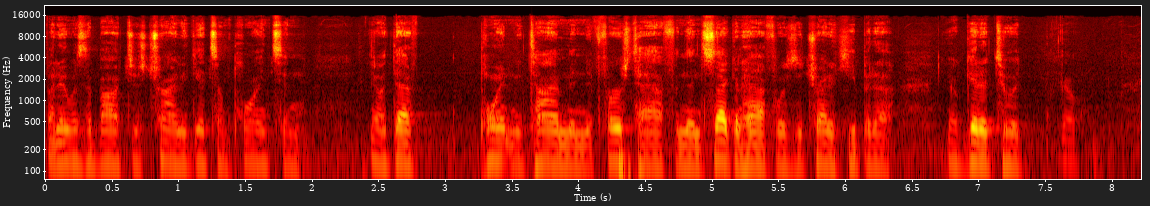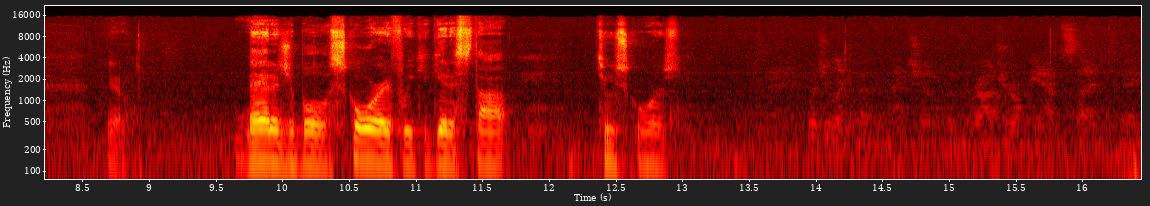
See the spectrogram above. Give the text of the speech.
but it was about just trying to get some points and, you know, at that point in the time in the first half and then second half was to try to keep it a, you know, get it to a, you know, manageable score if we could get a stop, two scores. What'd you like about the matchup with Roger on the outside today?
